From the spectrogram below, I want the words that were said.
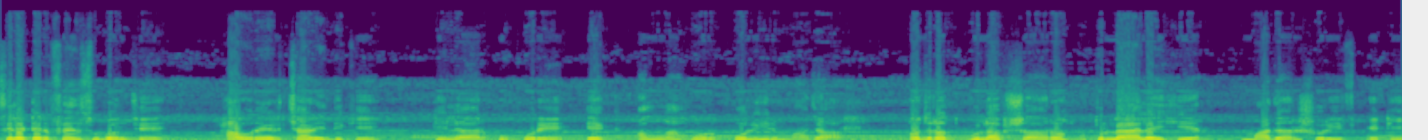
সিলেটের ফেন্সুগঞ্জে হাওরের চারিদিকে টিলার উপরে এক আল্লাহর অলির মাজার। হজরত গুলাব শাহ রহমতুল্লাহ আলাইহির মাজার শরীফ এটি।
